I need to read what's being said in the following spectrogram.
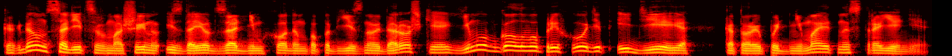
когда он садится в машину и сдает задним ходом по подъездной дорожке, ему в голову приходит идея, которая поднимает настроение.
